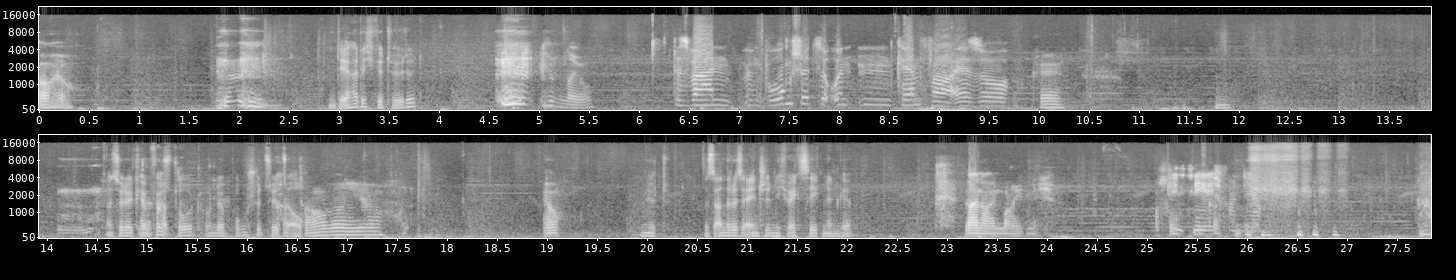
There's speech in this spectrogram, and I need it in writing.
Ah ja. Und der hatte ich getötet. naja. Das war ein, ein Bogenschütze und ein Kämpfer, also Okay. Also der Kämpfer Ja, ist tot und der Bogenschütze jetzt auch. Kadaver hier. Ja. Gut. Das andere ist Angel nicht wegsegnen, gell? Nein, nein, mache ich nicht. Achso, Wie gnädig von dir.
